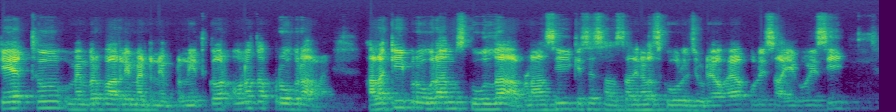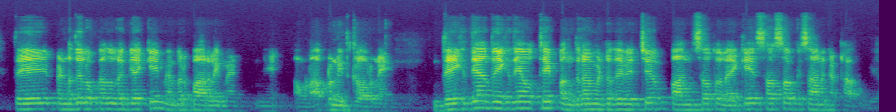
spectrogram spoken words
ਕਿ ਇੱਥੋਂ ਮੈਂਬਰ ਪਾਰਲੀਮੈਂਟ ਨੇ ਪ੍ਰਨੀਤ ਕੌਰ, ਉਹਨਾਂ ਦਾ ਪ੍ਰੋਗਰਾਮ ਹੈ। ਹਾਲਾਂਕਿ ਪ੍ਰੋਗਰਾਮ ਸਕੂਲ ਦਾ ਆਪਣਾ ਸੀ, ਕਿਸੇ ਸੰਸਥਾ ਦੇ ਨਾਲ ਸਕੂਲ ਜੁੜਿਆ ਹੋਇਆ, ਪੁਲਿਸ ਆਈ ਹੋਈ ਸੀ ਤੇ ਪਿੰਡ ਦੇ ਲੋਕਾਂ ਨੂੰ ਲੱਗਿਆ ਕਿ ਮੈਂਬਰ ਪਾਰਲੀਮੈਂਟ ਨੇ ਆਉਣਾ, ਪ੍ਰਨੀਤ ਕੌਰ ਨੇ। ਦੇਖਦਿਆਂ ਦੇਖਦਿਆਂ ਉੱਥੇ 15 ਮਿੰਟ ਦੇ ਵਿੱਚ 500 ਤੋਂ ਲੈ ਕੇ 700 ਕਿਸਾਨ ਇਕੱਠਾ ਹੋ ਗਿਆ।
